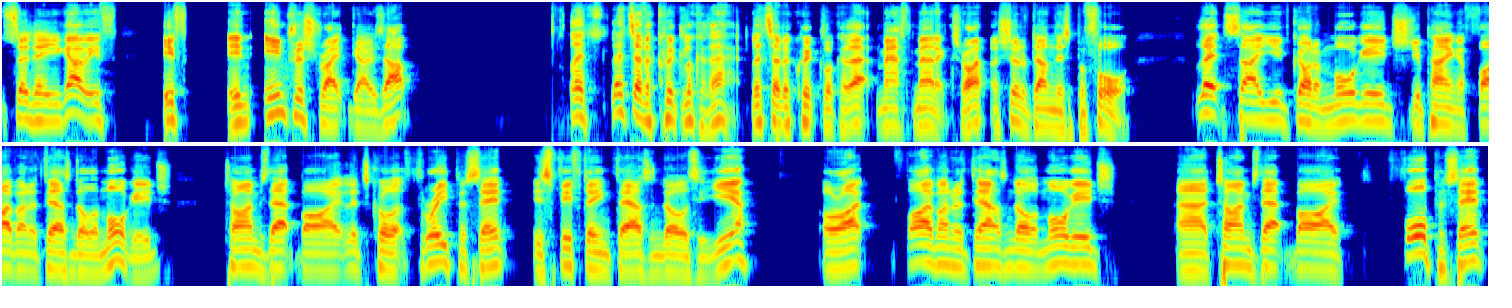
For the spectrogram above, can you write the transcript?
so there you go. If if an interest rate goes up, let's let's have a quick look at that. Let's have a quick look at that mathematics, right? I should have done this before. Let's say you've got a mortgage, you're paying a five hundred thousand dollar mortgage. Times that by let's call it three percent is fifteen thousand dollars a year. All right, five hundred thousand dollar mortgage uh, times that by four percent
